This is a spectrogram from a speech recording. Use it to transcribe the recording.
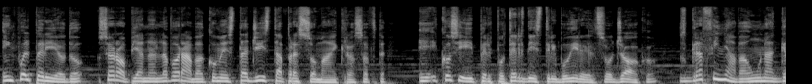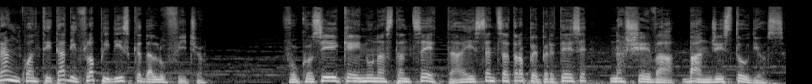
In quel periodo, Seropian lavorava come stagista presso Microsoft e così, per poter distribuire il suo gioco, sgraffignava una gran quantità di floppy disk dall'ufficio. Fu così che in una stanzetta e senza troppe pretese nasceva Bungie Studios.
